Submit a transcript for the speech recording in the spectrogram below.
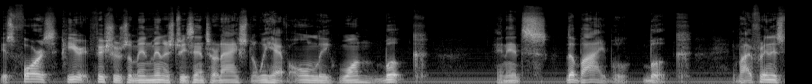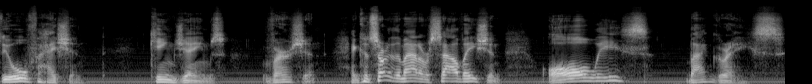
As far as here at Fishermen Ministries International, we have only one book, and it's the Bible book. My friend, it's the old fashioned King James Version. And concerning the matter of salvation, always by grace.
